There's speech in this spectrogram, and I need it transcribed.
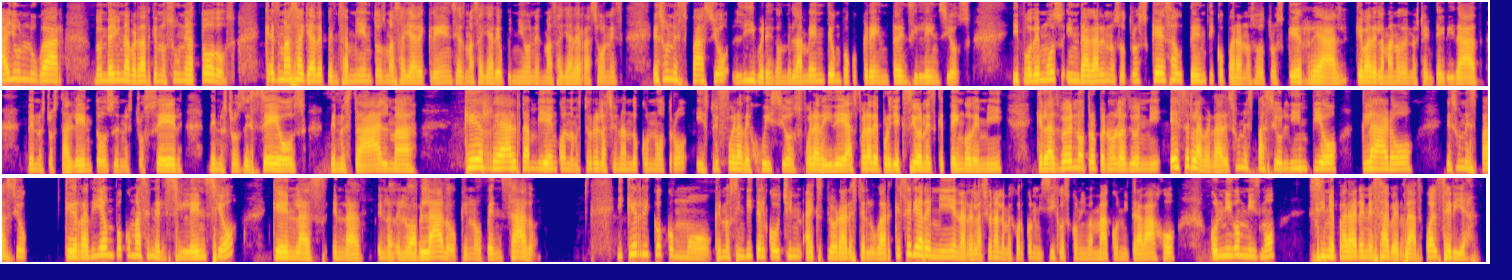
hay un lugar donde hay una verdad que nos une a todos, que es más allá de pensamientos, más allá de creencias, más allá de opiniones, más allá de razones. Es un espacio libre donde la mente un poco entra en silencios y podemos indagar en nosotros qué es auténtico para nosotros, qué es real, qué va de la mano de nuestra integridad, de nuestros talentos, de nuestro ser, de nuestros deseos, de nuestra alma, qué es real también cuando me estoy relacionando con otro y estoy fuera de juicios, fuera de ideas, fuera de proyecciones que tengo de mí, que las veo en otro pero no las veo en mí. Esa es la verdad, es un espacio limpio, claro, es un espacio que radia un poco más en el silencio que en, las, en, la, en, lo hablado, que en lo pensado. Y qué rico como que nos invite el coaching a explorar este lugar. ¿Qué sería de mí en la relación a lo mejor con mis hijos, con mi mamá, con mi trabajo, conmigo mismo, si me parara en esa verdad? ¿Cuál sería?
